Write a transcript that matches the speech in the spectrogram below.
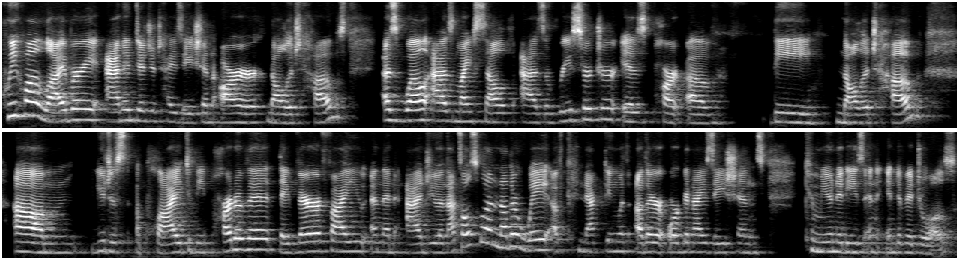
Xwi7xwa Library and Indigitization are knowledge hubs, as well as myself as a researcher is part of the knowledge hub. Um, you just apply to be part of it, they verify you and then add you. And that's also another way of connecting with other organizations, communities, and individuals.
